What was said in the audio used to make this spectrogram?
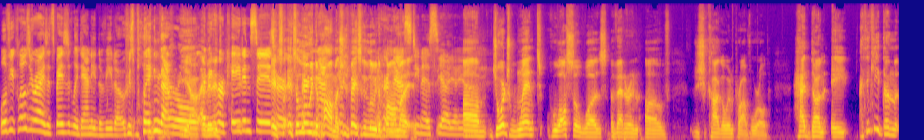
Well, if you close your eyes, it's basically Danny DeVito who's playing that role. Yeah, I, I mean, mean, her cadences. It's her, it's a Louis De na- Palma. She's basically Louis De Palma. nastiness. Yeah, yeah, yeah. Um, George Wendt, who also was a veteran of the Chicago improv world, had done a. I think he'd done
